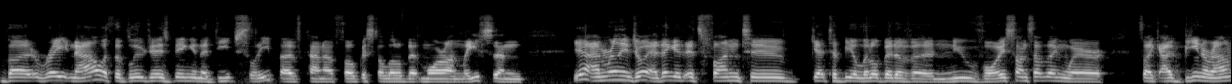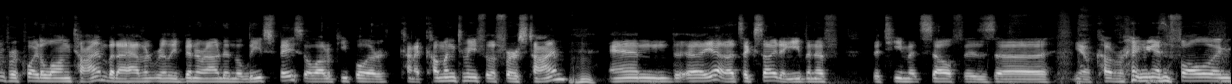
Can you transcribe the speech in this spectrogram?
But right now, with the Blue Jays being in a deep sleep, I've kind of focused a little bit more on Leafs and yeah, I'm really enjoying. It. I think it, it's fun to get to be a little bit of a new voice on something where it's like I've been around for quite a long time, but I haven't really been around in the Leaf space. So a lot of people are kind of coming to me for the first time, mm-hmm. and uh, yeah, that's exciting. Even if the team itself is, uh, you know, covering and following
